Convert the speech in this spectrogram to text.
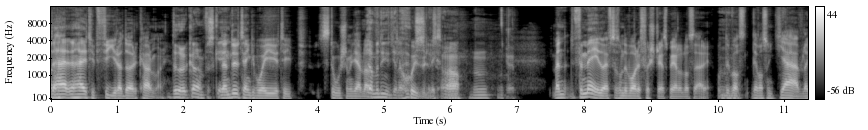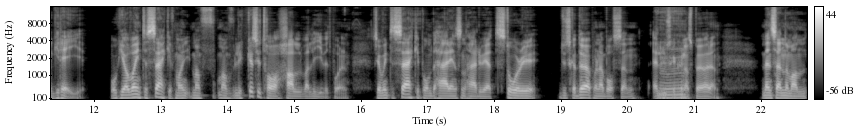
Det här, den här är typ fyra dörrkarmar. dörrkarm för skate. Den du tänker på är ju typ stor som en jävla Ja, men det är ett jävla sju hus liksom. Ja. Ja. Mm, okej. Men för mig då, eftersom det var det första jag spelade och så här, och Mm. det var, det var en sån jävla grej Och jag var inte säker, för man, man, man lyckas ju ta halva livet på den. Så jag var inte säker på om det här är en sån här, du vet, story, du ska dö på den här bossen, eller du ska kunna spöa den. Men sen när man,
